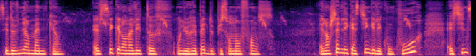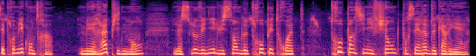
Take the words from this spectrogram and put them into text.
c'est devenir mannequin. Elle sait qu'elle en a l'étoffe, on lui répète depuis son enfance. Elle enchaîne les castings et les concours, elle signe ses premiers contrats. Mais rapidement, la Slovénie lui semble trop étroite, trop insignifiante pour ses rêves de carrière.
